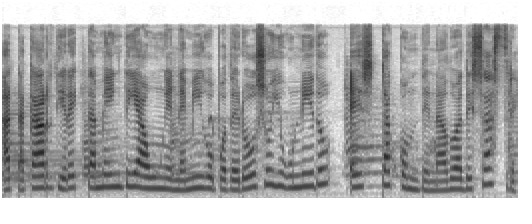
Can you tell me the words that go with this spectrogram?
atacar directamente a un enemigo poderoso y unido está condenado a desastre.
